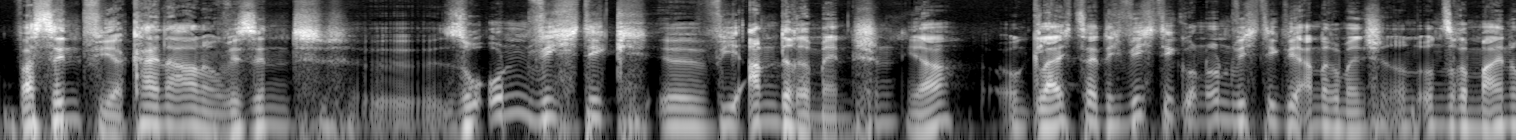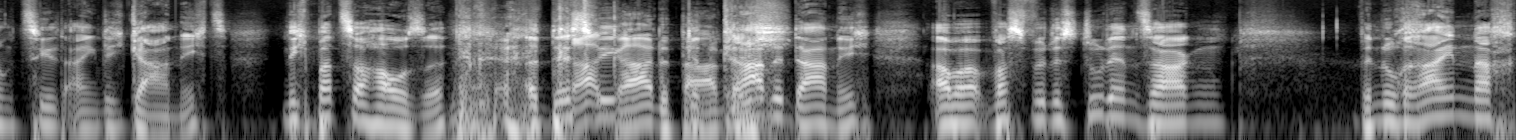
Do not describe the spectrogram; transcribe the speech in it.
was sind wir? Keine Ahnung, wir sind äh, so unwichtig äh, wie andere Menschen, ja? Und gleichzeitig wichtig und unwichtig wie andere Menschen und unsere Meinung zählt eigentlich gar nichts. Nicht mal zu Hause. Äh, Deswegen, gerade da äh, Gerade nicht. da nicht. Aber was würdest du denn sagen, wenn du rein nach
